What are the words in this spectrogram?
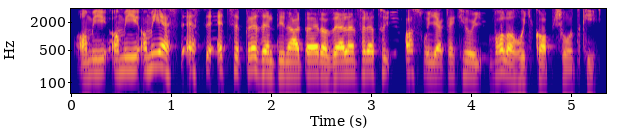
ami, ami, ami ezt, ezt egyszer prezentinálta erre az ellenfelet, hogy azt mondják neki, hogy valahogy kapcsolt ki.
